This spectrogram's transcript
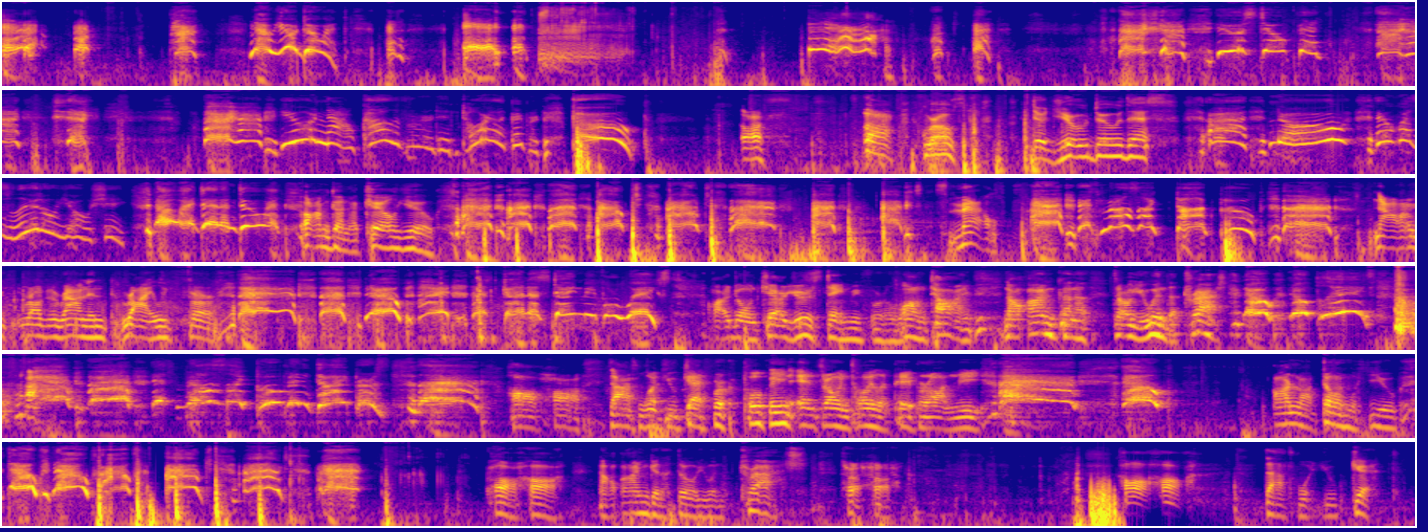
No, you do it. you stupid. You're now covered in toilet paper poop. Oh uh, gross. Did you do this? Ah, no, it was little Yoshi. No, I didn't do it. I'm gonna kill you. Ah, ah, ah, ouch, ouch, ah, ah, ah. Smell. Ah, it smells like dog poop. Ah, Now I'm rubbing around in Riley fur. ah, no, I, it's gonna stain me for weeks. I don't care. You stained me for a long time. Now I'm gonna throw you in the trash. No, no, please. Ah, ah, it smells like poop and diapers. Ah, Ha ha. That's what you get for pooping and throwing toilet paper on me. ah, I'm not done with you. No, no, ow, ouch, ouch. Ah. Ha ha. Now I'm gonna throw you in the trash. Ha ha. Ha ha. That's what you get.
